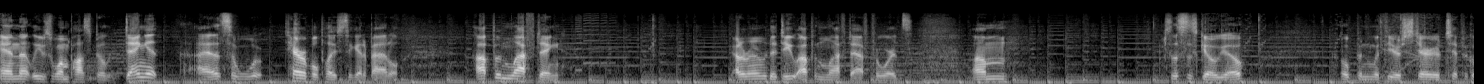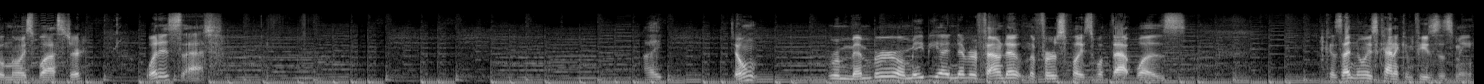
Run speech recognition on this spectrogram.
And that leaves one possibility. Dang it! That's a terrible place to get a battle. Up and lefting. Gotta remember to do up and left afterwards. Um, so this is Go-Go. Open with your stereotypical noise blaster. What is that? I don't remember, or maybe I never found out in the first place what that was. Because that noise kind of confuses me.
